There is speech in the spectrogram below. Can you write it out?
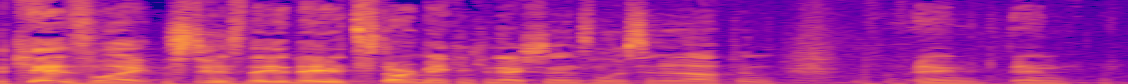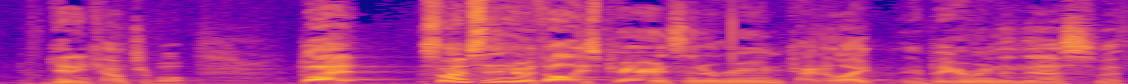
the kids, like the students, they, they start making connections and loosening up and, and, and getting comfortable. But so I'm sitting here with all these parents in a room, kind of like a bigger room than this, with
